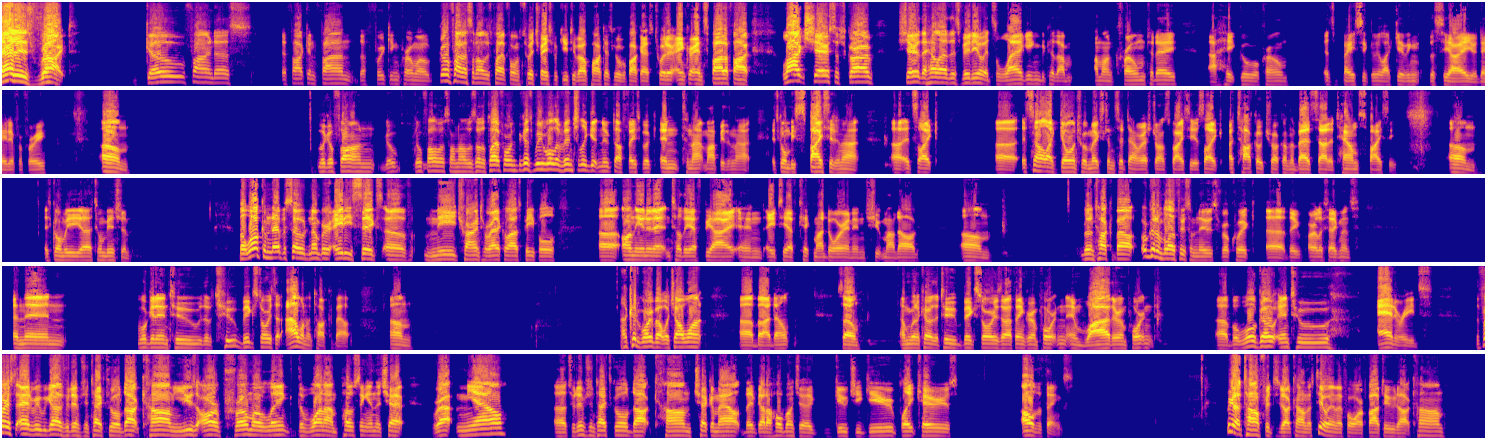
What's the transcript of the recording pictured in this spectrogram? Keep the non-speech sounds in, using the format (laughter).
That is right. Go find us if I can find the freaking promo. Go find us on all these platforms Twitch, Facebook, YouTube, Apple Podcasts, Google Podcasts, Twitter, Anchor, and Spotify. Like, share, subscribe, share the hell out of this video. It's lagging because I'm I'm on Chrome today. I hate Google Chrome. It's basically like giving the CIA your data for free. Um but go find go go follow us on all those other platforms because we will eventually get nuked off Facebook and tonight might be the night. It's gonna be spicy tonight. Uh it's like uh it's not like going to a Mexican sit down restaurant spicy. It's like a taco truck on the bad side of town spicy. Um it's gonna be uh it's gonna be interesting. But welcome to episode number 86 of me trying to radicalize people uh, on the internet until the FBI and ATF kick my door in and shoot my dog. Um, we're going to talk about, we're going to blow through some news real quick, uh, the early segments. And then we'll get into the two big stories that I want to talk about. Um, I could worry about what y'all want uh, but I don't. So I'm going to cover the two big stories that I think are important and why they're important. Uh, but we'll go into ad reads. The first ad read we got is redemptiontactical.com. Use our promo link, the one I'm posting in the chat, right meow. Uh, it's redemptiontactical.com. Check them out. They've got a whole bunch of Gucci gear, plate carriers, all the things. We got tom50.com. That's T-O-M-F-O-R-52.com.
